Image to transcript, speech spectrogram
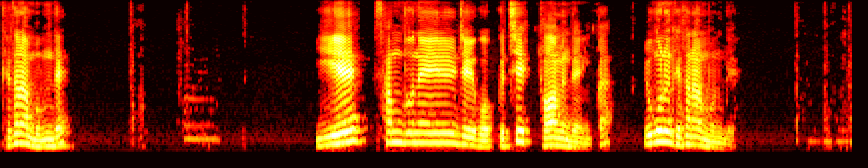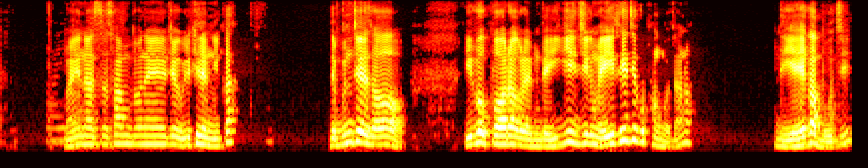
계산하면 돼? 2에 3분의 1 제곱 그치? 더하면 되니까 요거는 계산하면 뭔데? 마이너스 3분의 1 제곱 이렇게 됩니까? 근데 문제에서 이거 구하라 그랬는데 이게 지금 A 세제곱 한 거잖아 근데 얘가 뭐지?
